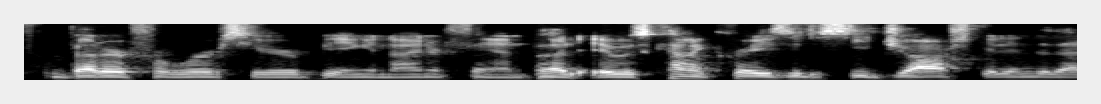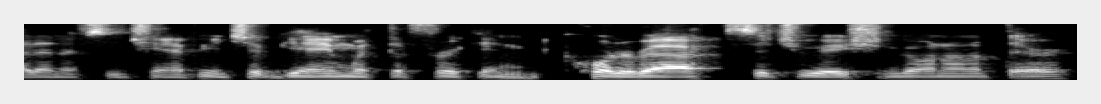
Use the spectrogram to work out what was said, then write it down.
for better for worse here, being a Niner fan. But it was kind of crazy to see Josh get into that NFC Championship game with the freaking quarterback situation going on up there.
